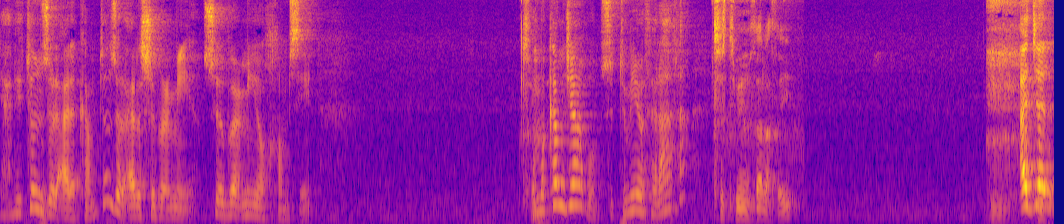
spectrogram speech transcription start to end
يعني تنزل على كم؟ تنزل على 700 750 هم كم جابوا؟ 603 603 إي. أجل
